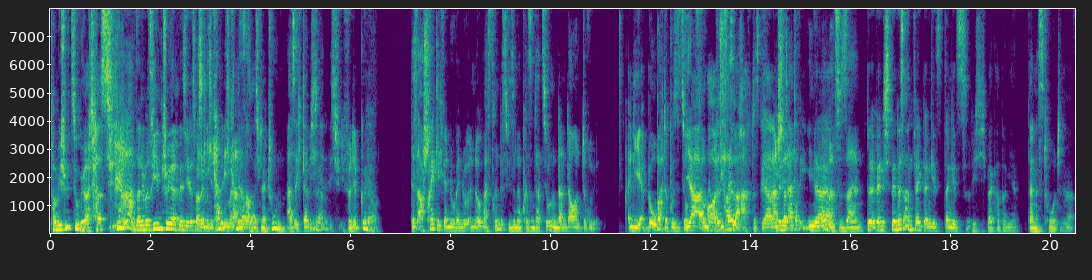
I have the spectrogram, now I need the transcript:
Tommy Schmidt zugehört hast Ja. und dann übertrieben triggert bist jedes Mal, Ich, wenn ich kann, wenn ich kann das genau auch sagt. nicht mehr tun. Also ich glaube, ich, Ja. ich, ich würde Genau. Das ist auch schrecklich, wenn du, wenn du in irgendwas drin bist, wie so einer Präsentation und dann dauernd drü- in die Beobachterposition Ja, bist und oh, auf dich selber ich. achtest, Ja, dann anstatt ich, einfach in the Ja, ja. moment zu sein. wenn, ich, wenn das anfängt, dann geht's, dann geht's richtig bergab bei mir. Dann ist tot. Ja.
